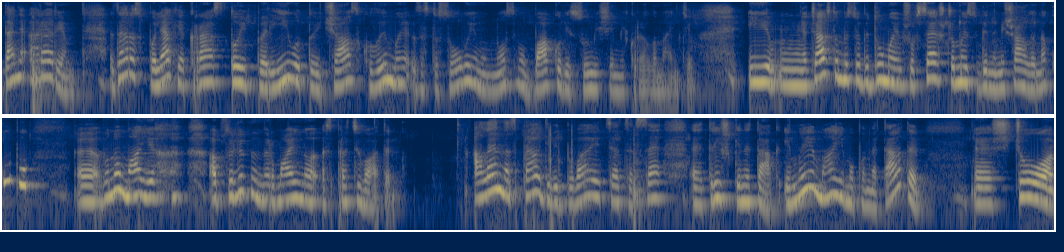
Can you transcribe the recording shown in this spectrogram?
Вітання аграріям! Зараз в полях якраз той період, той час, коли ми застосовуємо, вносимо бакові суміші мікроелементів. І часто ми собі думаємо, що все, що ми собі намішали на купу, е, воно має абсолютно нормально спрацювати. Але насправді відбувається це все е, трішки не так. І ми маємо пам'ятати, що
